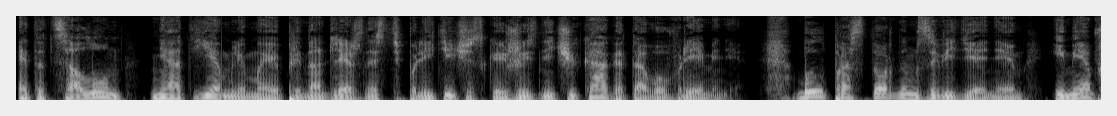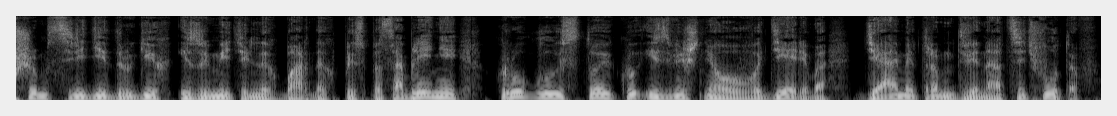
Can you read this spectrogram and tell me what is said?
Этот салон, неотъемлемая принадлежность политической жизни Чикаго того времени, был просторным заведением, имевшим среди других изумительных барных приспособлений круглую стойку из вишневого дерева диаметром 12 футов,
